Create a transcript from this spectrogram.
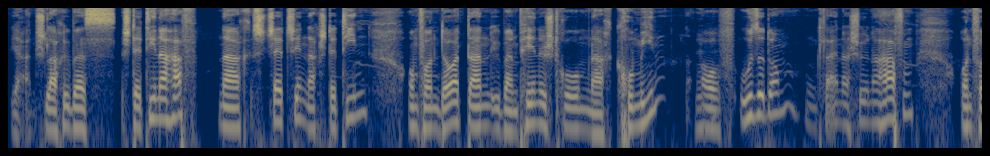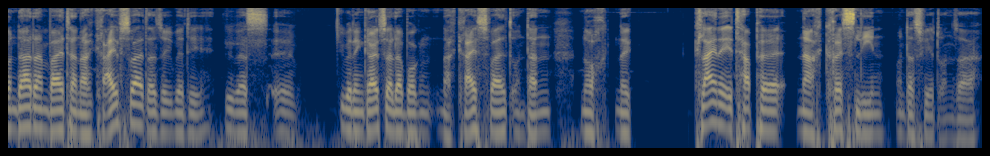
ja, ein Schlag übers Stettiner Haff nach Szczecin, nach Stettin und von dort dann über den Penestrom nach Krumin mhm. auf Usedom, ein kleiner schöner Hafen, und von da dann weiter nach Greifswald, also über die, übers, äh, über den Greifswalder Bogen nach Greifswald und dann noch eine kleine Etappe nach Kröslin und das wird unser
